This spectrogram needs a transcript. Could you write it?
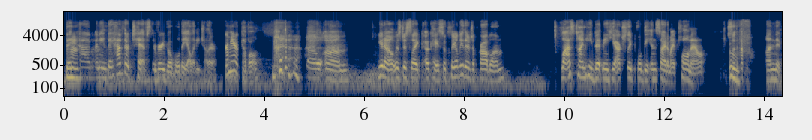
They mm-hmm. have, I mean, they have their tiffs. They're very vocal. They yell at each other. They're a married couple. so, um, you know, it was just like, okay, so clearly there's a problem. Last time he bit me, he actually pulled the inside of my palm out. So that one that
